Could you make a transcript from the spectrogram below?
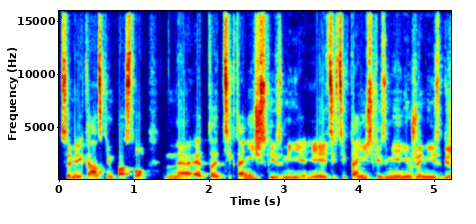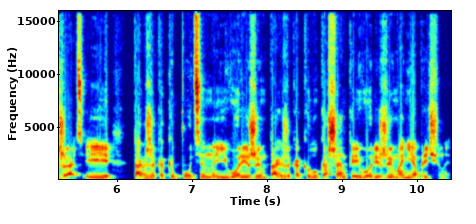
с американским послом. Это тектонические изменения, и этих тектонических изменений уже не избежать. И так же, как и Путин, его режим, так же, как и Лукашенко, его режим, они обречены.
